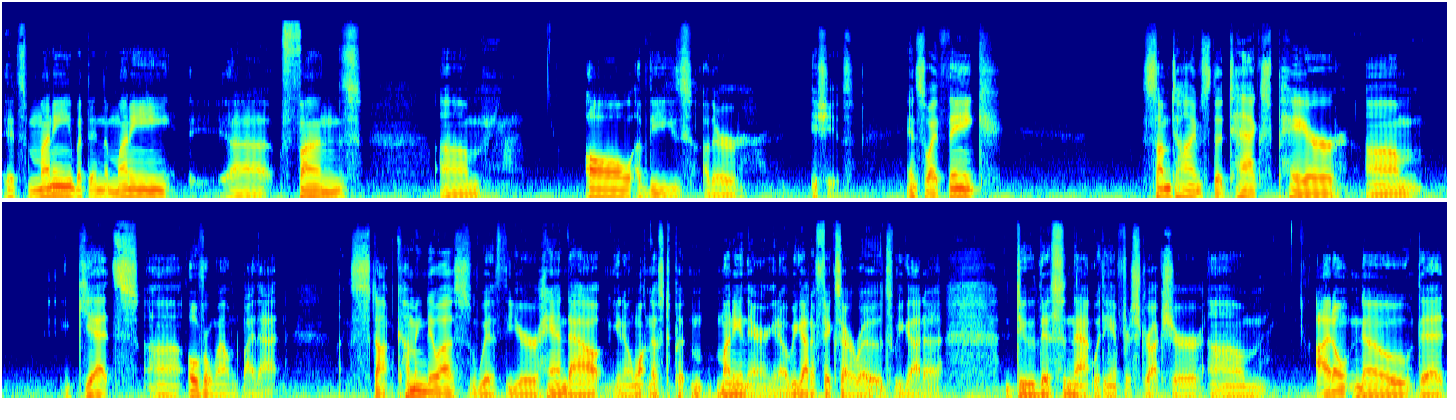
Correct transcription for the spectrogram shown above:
It's money, but then the money uh, funds um, all of these other issues. And so I think sometimes the taxpayer um, gets uh, overwhelmed by that. Like, stop coming to us with your handout, you know, wanting us to put money in there. You know, we got to fix our roads. We got to do this and that with the infrastructure. Um, I don't know that.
